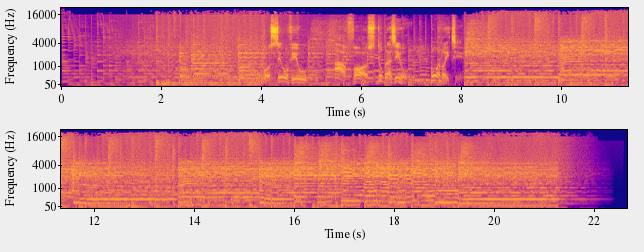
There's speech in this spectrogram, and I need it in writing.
Você ouviu A Voz do Brasil. Boa noite.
